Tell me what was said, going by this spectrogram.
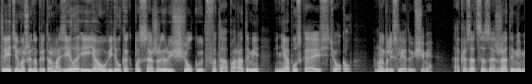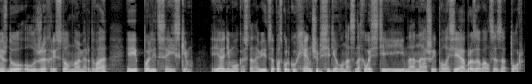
третья машина притормозила, и я увидел, как пассажиры щелкают фотоаппаратами, не опуская стекол. Мы были следующими – оказаться зажатыми между лжехристом номер два и полицейским. Я не мог остановиться, поскольку Хенчель сидел у нас на хвосте, и на нашей полосе образовался затор.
